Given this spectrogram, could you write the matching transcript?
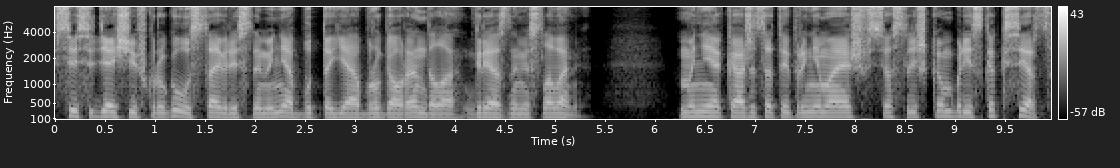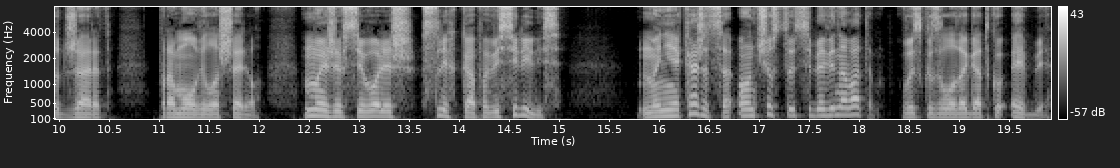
Все сидящие в кругу уставились на меня, будто я обругал Рэндала грязными словами. «Мне кажется, ты принимаешь все слишком близко к сердцу, Джаред», — промолвила Шерил. «Мы же всего лишь слегка повеселились». «Мне кажется, он чувствует себя виноватым», — высказала догадку Эбби.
